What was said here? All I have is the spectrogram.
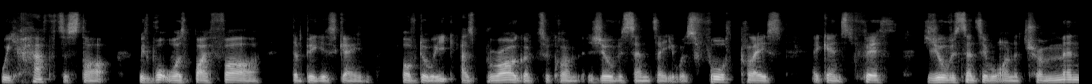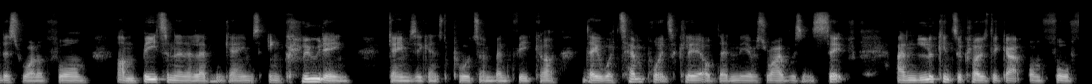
we have to start with what was by far the biggest game of the week as Braga took on Gil Vicente. It was fourth place against fifth. Gil Vicente were on a tremendous run of form, unbeaten in 11 games, including games against Porto and Benfica. They were 10 points clear of their nearest rivals in sixth and looking to close the gap on fourth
